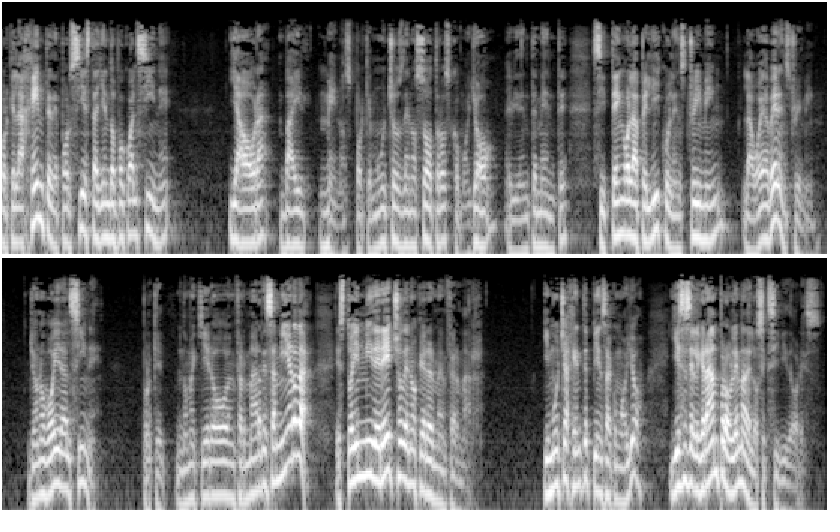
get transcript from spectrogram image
Porque la gente de por sí está yendo poco al cine y ahora va a ir menos, porque muchos de nosotros, como yo, evidentemente, si tengo la película en streaming, la voy a ver en streaming. Yo no voy a ir al cine, porque no me quiero enfermar de esa mierda. Estoy en mi derecho de no quererme enfermar. Y mucha gente piensa como yo. Y ese es el gran problema de los exhibidores.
